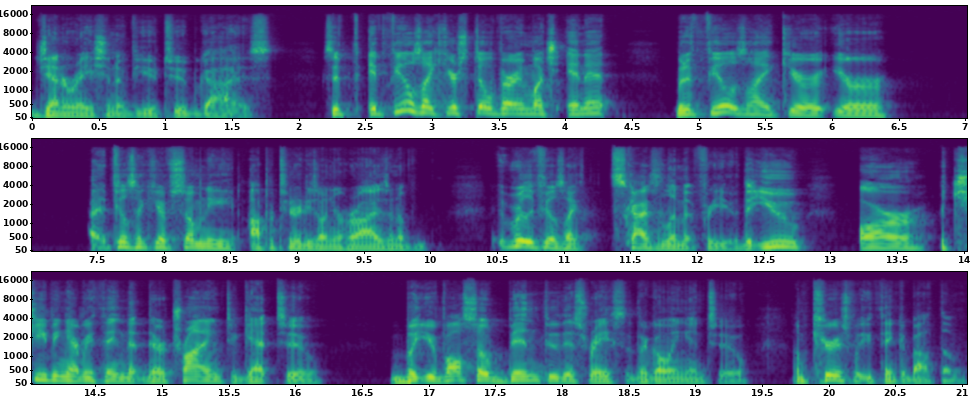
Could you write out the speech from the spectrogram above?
generation of YouTube guys. So it, it feels like you're still very much in it, but it feels like you're you're. It feels like you have so many opportunities on your horizon of. It really feels like sky's the limit for you. That you are achieving everything that they're trying to get to, but you've also been through this race that they're going into. I'm curious what you think about them.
